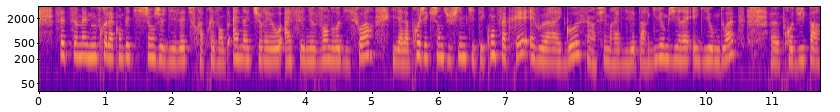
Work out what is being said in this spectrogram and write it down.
Cette semaine, outre la compétition, je le disais, tu seras présente à Natureo à Seignos vendredi soir. Il y a la projection du film qui t'est consacré, Everywhere I Go. C'est un film réalisé par Guillaume Giret et Guillaume Douat, produit par,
